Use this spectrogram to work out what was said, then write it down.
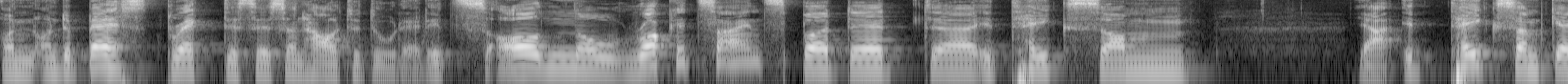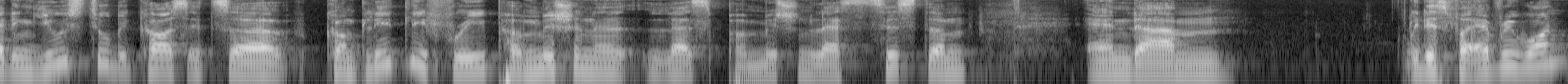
on, on the best practices on how to do that. It's all no rocket science, but that uh, it takes some, yeah, it takes some getting used to because it's a completely free, permissionless, permissionless system, and um, it is for everyone.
